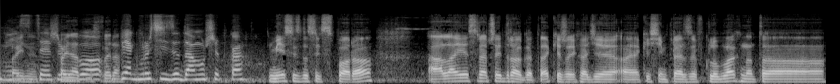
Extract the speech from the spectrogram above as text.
fajne, miejsce, żeby fajna było atmosfera. jak wrócić do domu szybko. Miejsc jest dosyć sporo, ale jest raczej drogo, tak? Jeżeli chodzi o jakieś imprezy w klubach, no to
